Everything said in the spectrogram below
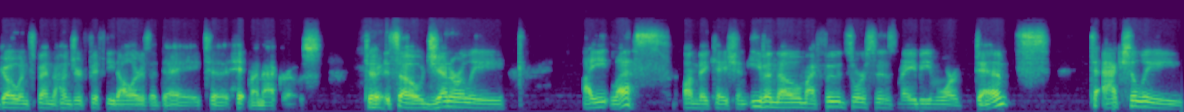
go and spend $150 a day to hit my macros. To right. so generally I eat less on vacation even though my food sources may be more dense to actually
